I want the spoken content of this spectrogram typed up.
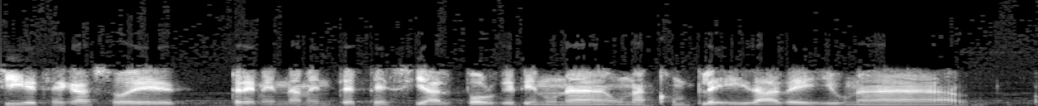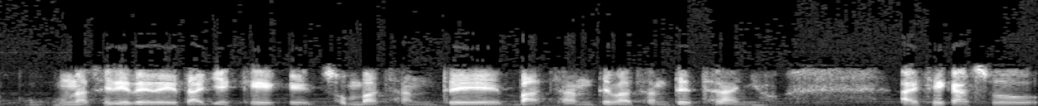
Sí, este caso es tremendamente especial porque tiene unas complejidades y una, una serie de detalles que, son bastante, bastante, bastante extraños. A este caso,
